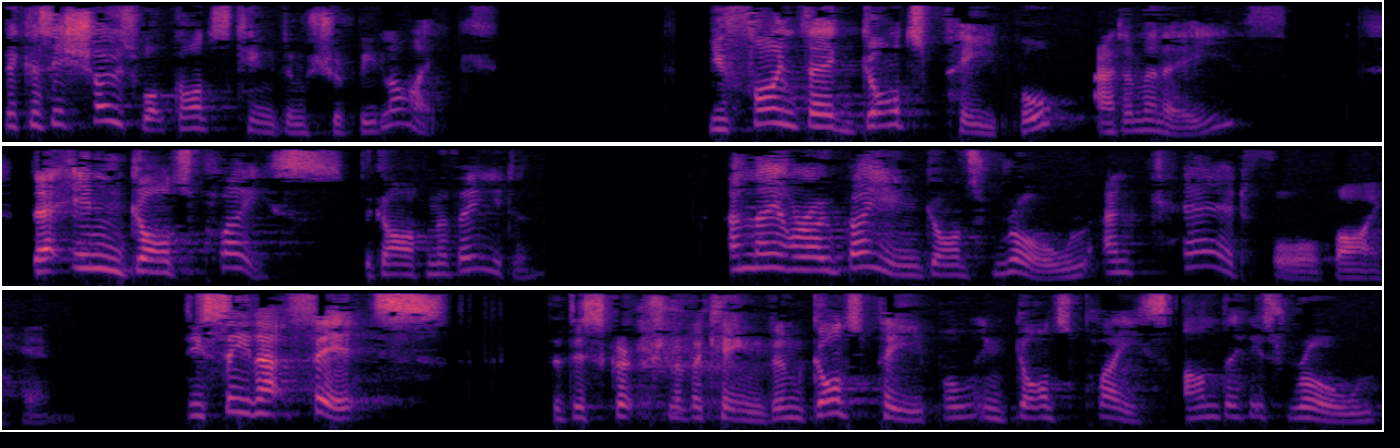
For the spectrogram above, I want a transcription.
Because it shows what God's kingdom should be like. You find they're God's people, Adam and Eve. They're in God's place, the Garden of Eden. And they are obeying God's rule and cared for by Him. Do you see that fits the description of a kingdom? God's people in God's place, under His rule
